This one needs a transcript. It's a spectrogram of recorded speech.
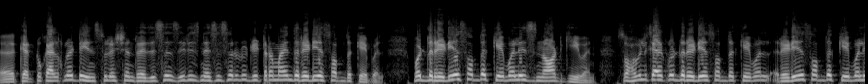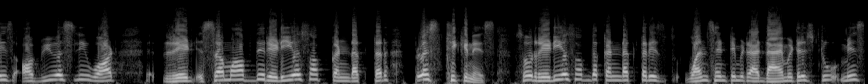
uh, to calculate the insulation resistance it is necessary to determine the radius of the cable. But the radius of the cable is not given. So how will calculate the radius of the cable? Radius of the cable is obviously what? Sum of the radius of conductor plus thickness. So radius of the conductor is 1 centimeter diameter is 2 means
